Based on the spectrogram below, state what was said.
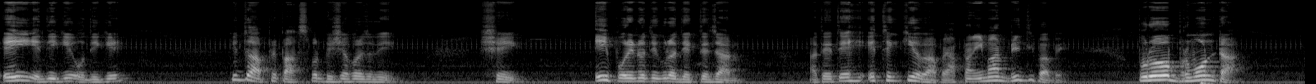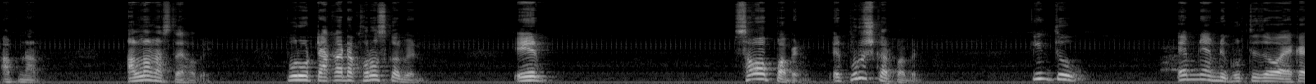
এই এদিকে, ওদিকে। কিন্তু আপনি পাসপোর্ট ভিসা করে যদি সেই, এই পরিণতিগুলো দেখতে যান আর এতে এর থেকে কী হবে হবে আপনার ইমান বৃদ্ধি পাবে। পুরো ভ্রমণটা আপনার আল্লাহ রাস্তায় হবে। পুরো টাকাটা খরচ করবেন। এর স্বভাব পাবেন, এর পুরস্কার পাবেন। কিন্তু এমনি এমনি ঘুরতে যাওয়া একা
